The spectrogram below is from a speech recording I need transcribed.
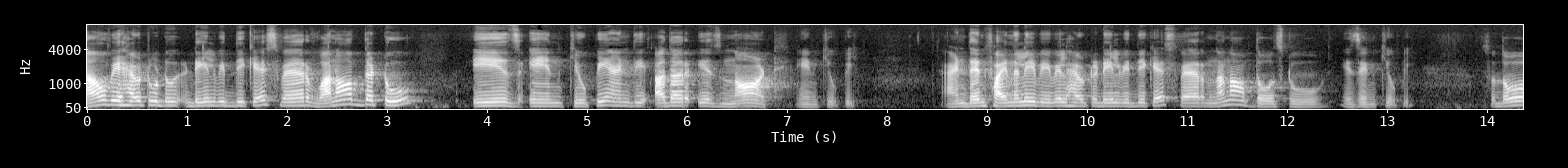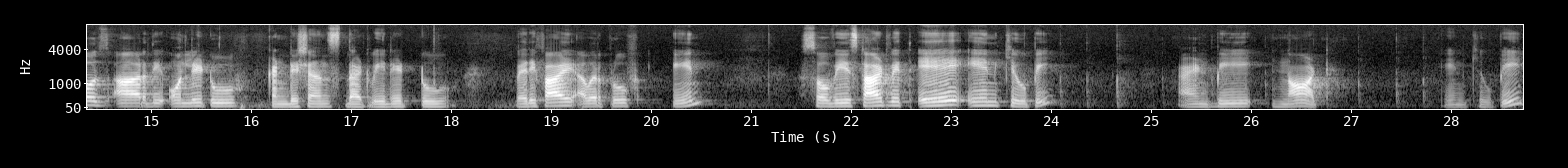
Now we have to do, deal with the case where one of the two is in QP and the other is not in QP. And then finally we will have to deal with the case where none of those two is in QP. So those are the only two conditions that we need to verify our proof in. So we start with A in QP and B not in QP.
